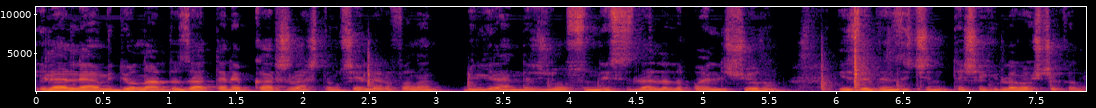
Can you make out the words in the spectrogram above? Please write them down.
İlerleyen videolarda zaten hep karşılaştığım şeyleri falan bilgilendirici olsun diye sizlerle de paylaşıyorum. İzlediğiniz için teşekkürler, hoşçakalın.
